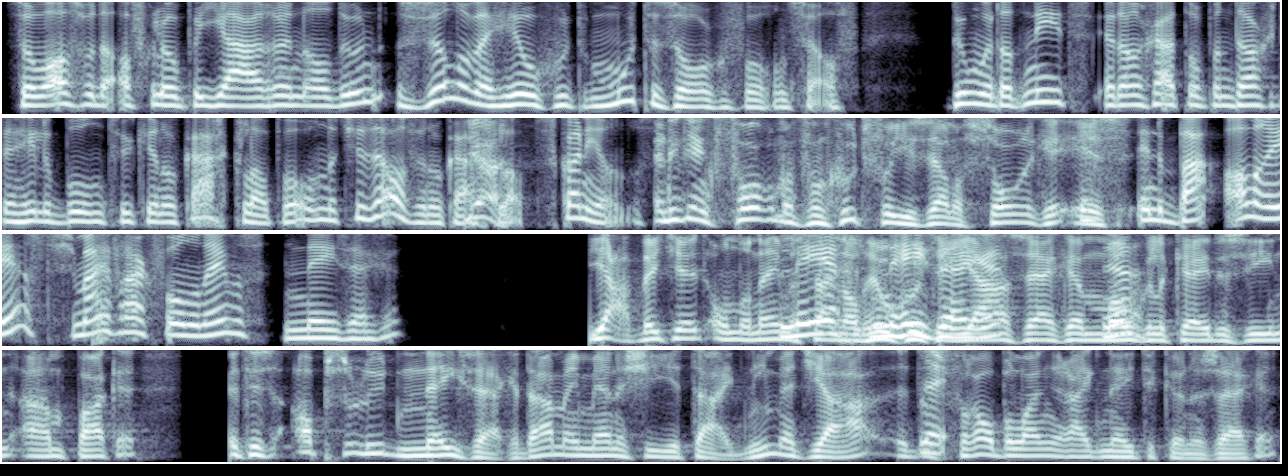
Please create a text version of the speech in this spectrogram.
zoals we de afgelopen jaren al doen, zullen we heel goed moeten zorgen voor onszelf. Doen we dat niet, ja, dan gaat op een dag de hele boel natuurlijk in elkaar klappen, omdat je zelf in elkaar Ja. klapt. Dat kan niet anders. En ik denk, vormen van goed voor jezelf zorgen is... Is in de allereerst, als je mij vraagt voor ondernemers, nee zeggen. Ja, weet je, ondernemers Leer zijn al heel nee goed in ja zeggen, mogelijkheden zien, aanpakken. Het is absoluut nee zeggen. Daarmee manage je je tijd. Niet met ja. Het is vooral belangrijk nee te kunnen zeggen.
